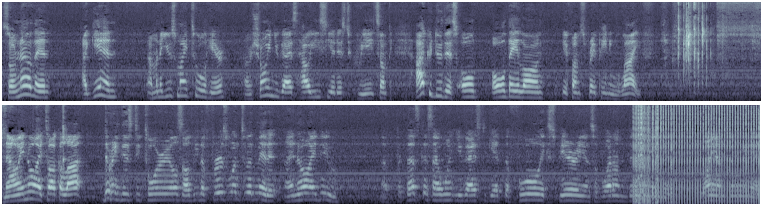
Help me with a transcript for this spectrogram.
So now then, again, I'm going to use my tool here. I'm showing you guys how easy it is to create something. I could do this all, all day long if I'm spray painting live. Now I know I talk a lot during these tutorials. I'll be the first one to admit it. I know I do. Uh, but that's because I want you guys to get the full experience of what I'm doing and why I'm doing it.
